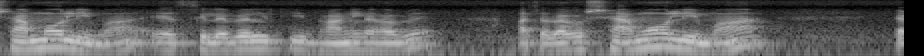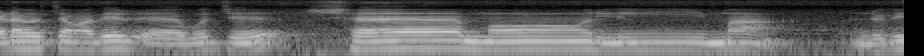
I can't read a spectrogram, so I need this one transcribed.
শ্যামলিমা, এর সিলেবেল কি ভাঙলে হবে? আচ্ছা দেখো শ্যামলিমা, এটা হচ্ছে আমাদের বলছে শ্যামলিমা। যদি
